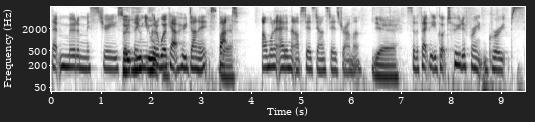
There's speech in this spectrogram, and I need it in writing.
That murder mystery So sort of thing. you- You've got to work out who done it. But Yeah. I want to add in the upstairs downstairs drama. Yeah. So the fact that you've got two different groups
